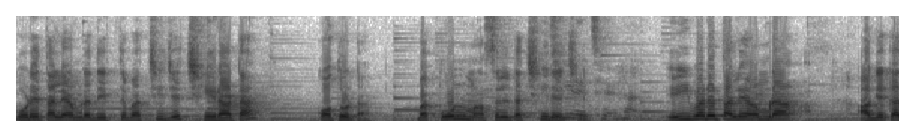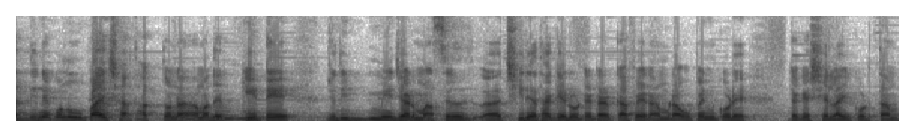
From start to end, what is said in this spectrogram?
করে তাহলে আমরা দেখতে পাচ্ছি যে ছেঁড়াটা কতটা বা কোন মাসেলটা ছিঁড়েছে। হ্যাঁ। এইবারে তাহলে আমরা আগেকার দিনে কোনো উপায় থাকতো না। আমাদের কেটে যদি মেজর মাসেল ছিঁড়ে থাকে রোটেটার কাফের আমরা ওপেন করে এটাকে সেলাই করতাম।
